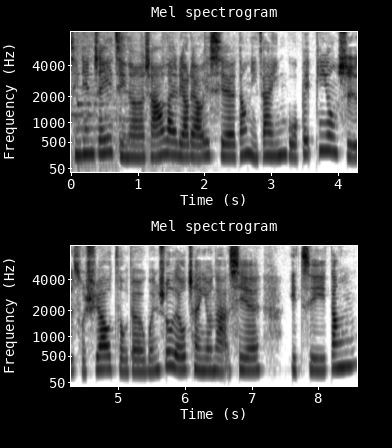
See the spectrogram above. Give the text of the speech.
今天这一集呢，想要来聊聊一些当你在英国被聘用时所需要走的文书流程有哪些，以及当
